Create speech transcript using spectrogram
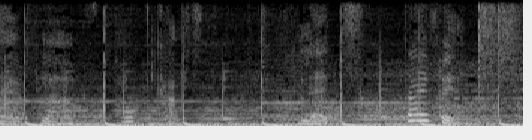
Self-Love Podcast. Let's dive in!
